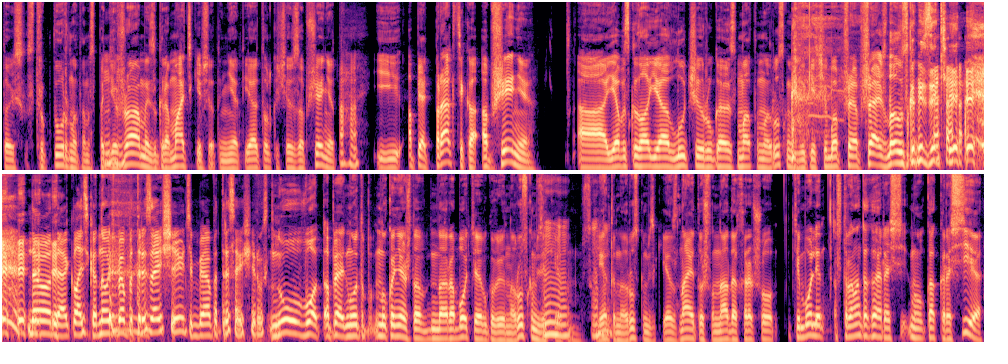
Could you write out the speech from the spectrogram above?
то есть структурно, там, с падежами, с грамматикой, все это нет. Я только через общение. И опять практика общения а, я бы сказал, я лучше ругаюсь матом на русском языке, чем вообще общаюсь на русском языке. Ну да, классика. Но у тебя потрясающий, у тебя потрясающий русский. Ну вот, опять, ну, это, ну конечно, на работе я говорю на русском языке, с клиентами на русском языке. Я знаю то, что надо хорошо. Тем более, страна какая Россия, ну, как Россия,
